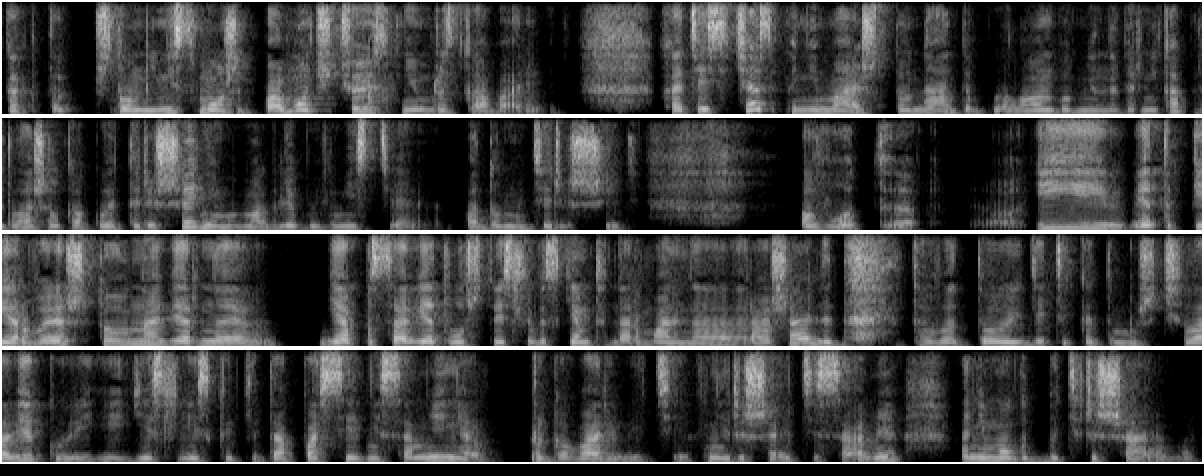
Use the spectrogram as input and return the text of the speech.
как-то, что мне не сможет помочь, что я с ним разговаривать. Хотя сейчас понимаю, что надо было. Он бы мне наверняка предложил какое-то решение, мы могли бы вместе подумать и решить. Вот. И это первое, что, наверное, я посоветовала, что если вы с кем-то нормально рожали до этого, то идите к этому же человеку, и если есть какие-то опасения, сомнения, проговаривайте их, не решайте сами, они могут быть решаемы.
